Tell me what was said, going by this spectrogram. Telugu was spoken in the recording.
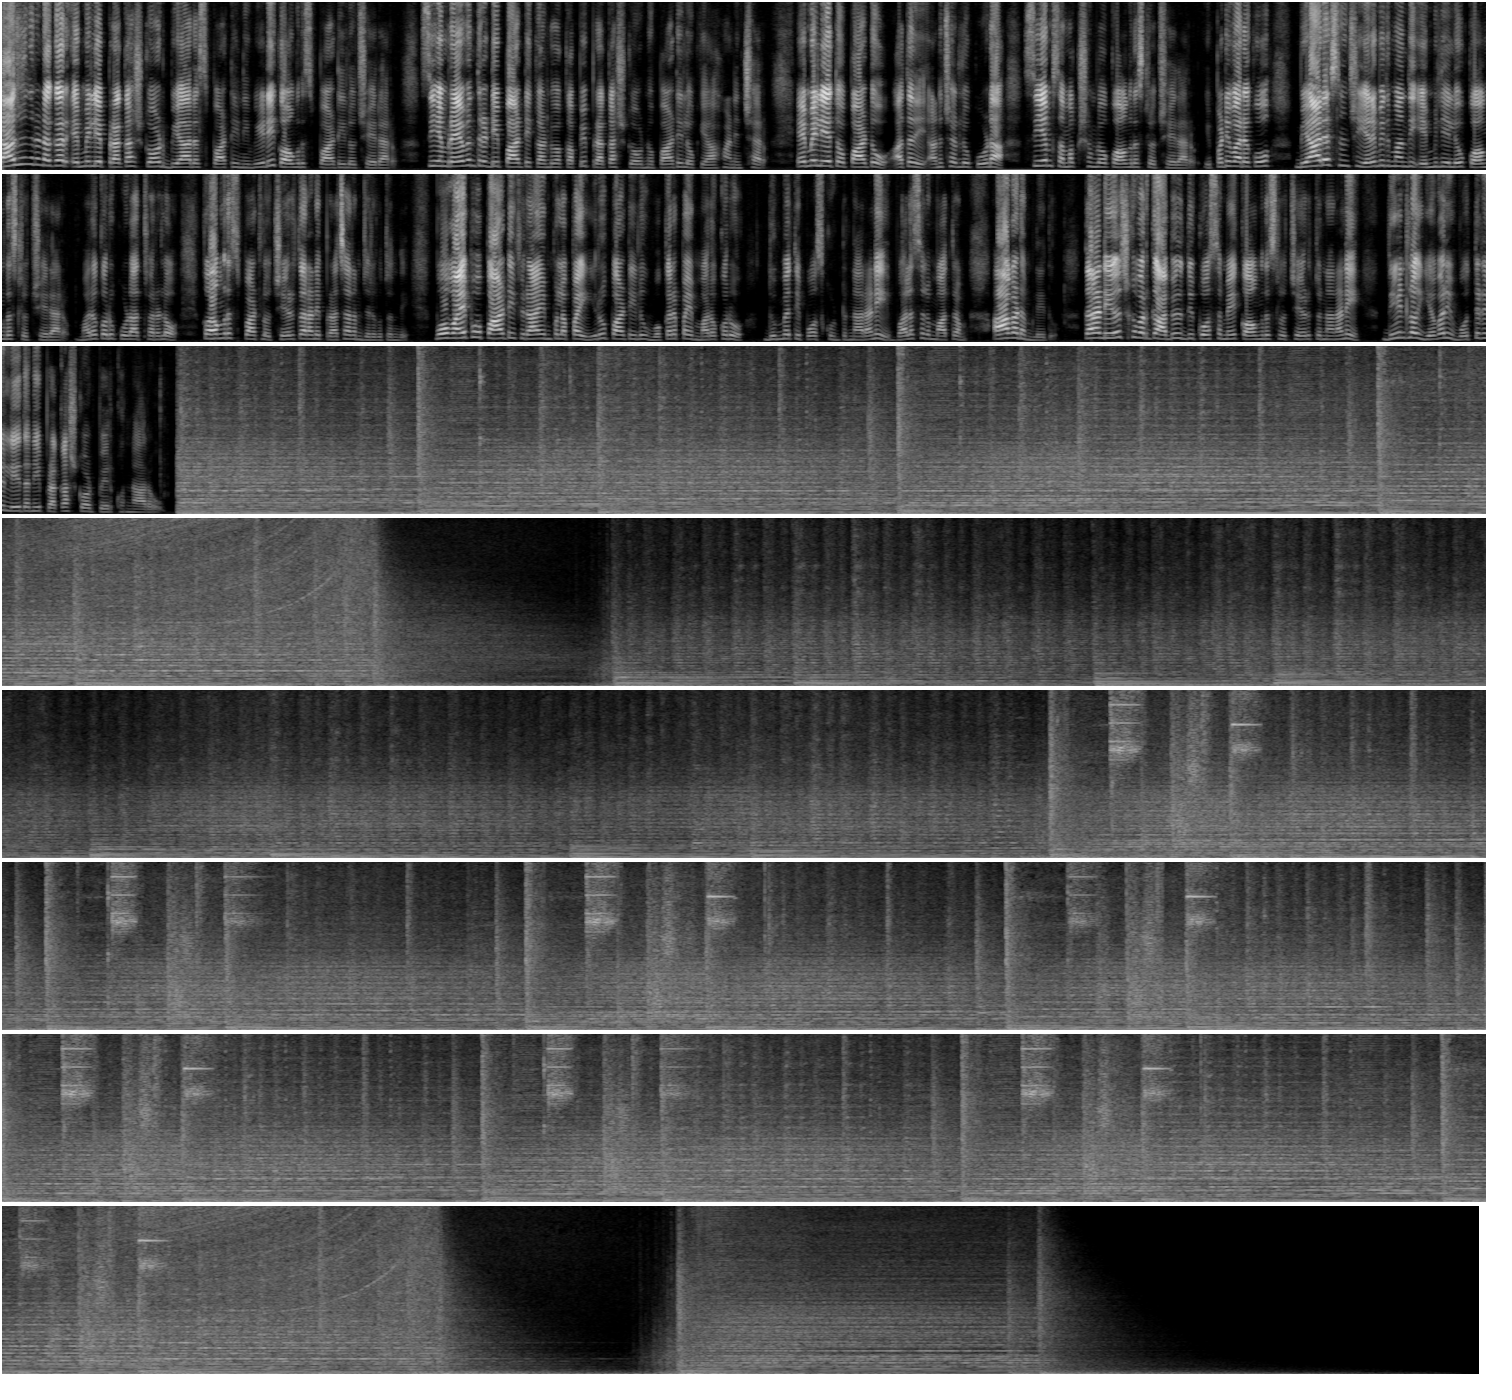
రాజేంద్రనగర్ ఎమ్మెల్యే ప్రకాష్ గౌడ్ బీఆర్ఎస్ పార్టీని వీడి కాంగ్రెస్ పార్టీలో చేరారు. సీఎం రేవంత్ రెడ్డి పార్టీ కండువా కప్పి ప్రకాష్ గౌడ్ను పార్టీలోకి ఆహ్వానించారు. ఎమ్మెల్యేతో పాటు అతని అనుచరులు కూడా సీఎం సమక్షంలో కాంగ్రెస్లో చేరారు. ఇప్పటి వరకు బీఆర్ఎస్ నుంచి ఎనిమిది మంది ఎమ్మెల్యేలు కాంగ్రెస్లో చేరారు. మరొకరు కూడా త్వరలో కాంగ్రెస్ పార్టీలో చేరుతారని ప్రచారం జరుగుతుంది. ఓవైపు పార్టీ ఫిరాయింపులపై ఇరు పార్టీలు ఒకరిపై మరొకరు దుమ్మెత్తి పోసుకుంటున్నారని వలసలు మాత్రం ఆగడం లేదు. తన నియోజకవర్గ అభివృద్ధి కోసమే కాంగ్రెస్లో చేరుతున్నారని దీంట్లో ఎవరి ఒత్తిడి లేదని ప్రకాష్ గౌడ్ పేర్కొన్నారు.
